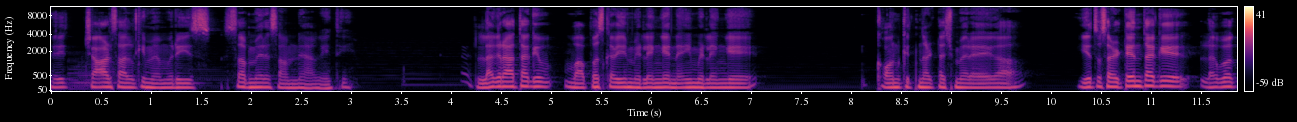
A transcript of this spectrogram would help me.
मेरी चार साल की मेमोरीज सब मेरे सामने आ गई थी। लग रहा था कि वापस कभी मिलेंगे, नहीं मिलेंगे, कौन कितना टच में रहेगा। ये तो सर्टेन था कि लगभग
